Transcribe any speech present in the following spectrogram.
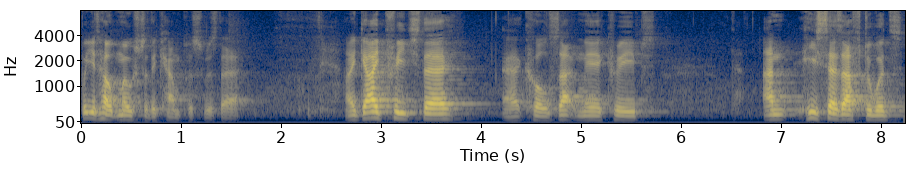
But you'd hope most of the campus was there. And a guy preached there uh, called Zach Meerkreebs. And he says afterwards,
